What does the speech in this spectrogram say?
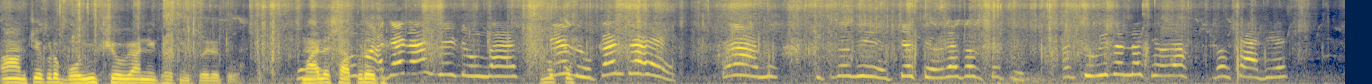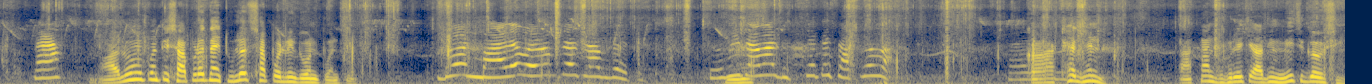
आमच्या इकडं शेवया निघत नाही परत हो. मला सापडत आली पण ती सापडत नाही. तुलाच सापडली दोन पण ती. काठ्या घेन. आता धुरेच्या आधी मीच गवशीन.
